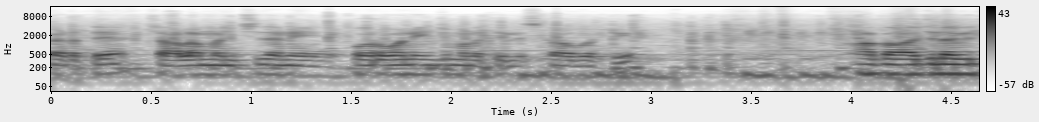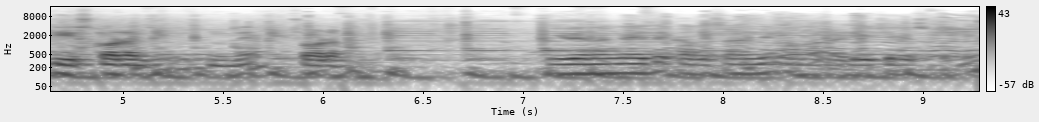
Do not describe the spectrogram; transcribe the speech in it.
పెడితే చాలా మంచిదని పూర్వం నుంచి మనకు తెలుసు కాబట్టి ఆ గాజులు అవి తీసుకోవడం జరుగుతుంది. చూడండి. ఈ విధంగా అయితే కలసాన్ని మనం రెడీ చేసుకొని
